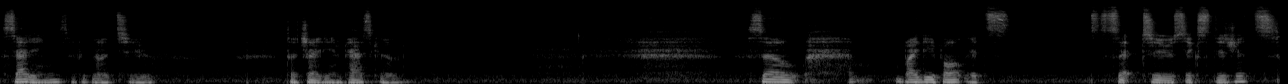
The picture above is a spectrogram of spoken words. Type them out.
settings, if we go to Touch ID and passcode, so by default it's set to six digits.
